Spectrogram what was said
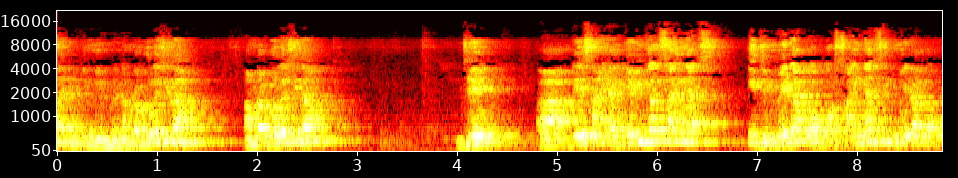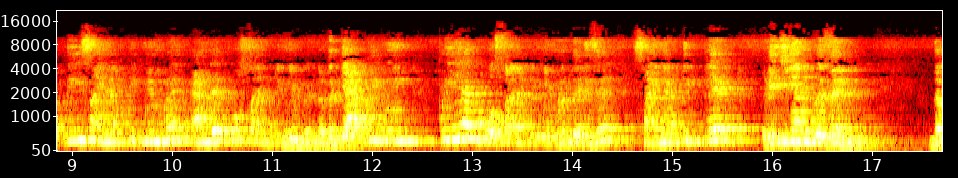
postsynaptic membrane আমরা বলেছিলাম আমরা বলেছিলাম যে a chemical synapse is made up of or synapse is made up of pre-synaptic membrane and then post-synaptic membrane. Now the gap between pre and post-synaptic membrane there is a synaptic cleft region present. The,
